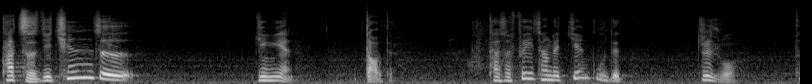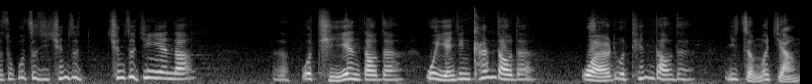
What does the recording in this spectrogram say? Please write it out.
他自己亲自经验到的，他是非常的坚固的执着。他说：“我自己亲自亲自经验的，呃，我体验到的，我眼睛看到的，我耳朵听到的，你怎么讲，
